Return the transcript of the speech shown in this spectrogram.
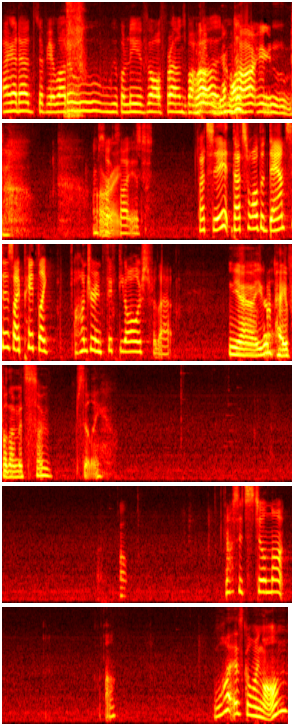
I got dance if you want to. You can leave your friends behind. behind. I'm so All right. excited. That's it? That's all the dances? I paid like $150 for that. Yeah, you gotta Worth pay for them. It's so silly. No, it's still not. Oh. What is going on?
